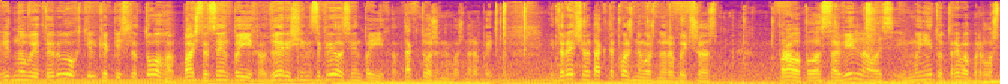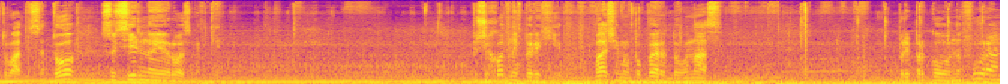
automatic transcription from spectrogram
відновити рух тільки після того. Бачите, це він поїхав. Двері ще не закрилися, він поїхав. Так теж не можна робити. І, до речі, отак також не можна робити, що права полоса вільна, і мені тут треба прилаштуватися до суцільної розмітки. Пішохідний перехід. Бачимо, попереду у нас припаркована фура.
